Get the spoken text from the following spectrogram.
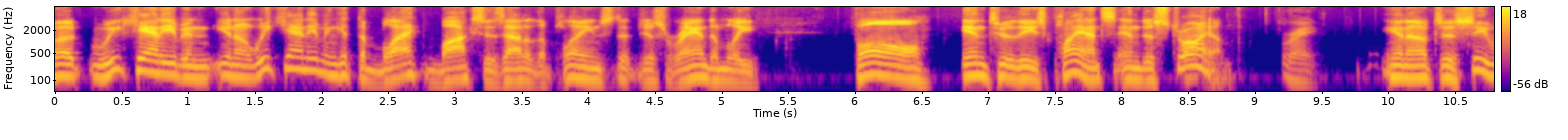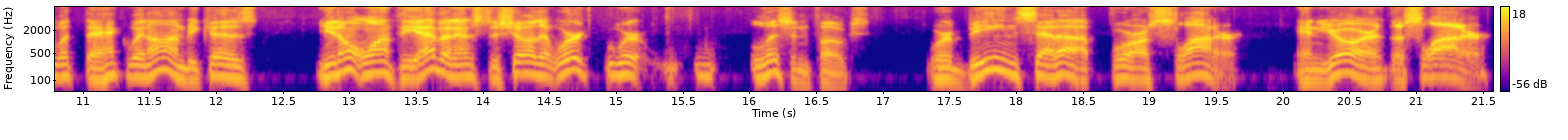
But we can't even, you know, we can't even get the black boxes out of the planes that just randomly fall into these plants and destroy them, Right. you know, to see what the heck went on because you don't want the evidence to show that we're, we're, listen, folks, we're being set up for our slaughter and you're the slaughter.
